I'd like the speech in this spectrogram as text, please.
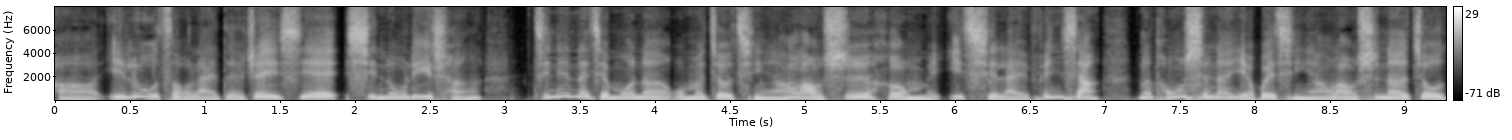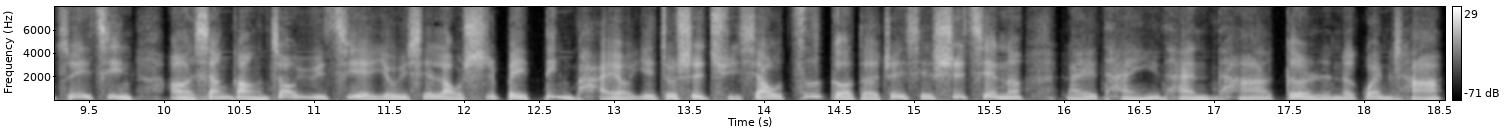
呃一路走来的这一些心路历程。今天的节目呢，我们就请杨老师和我们一起来分享。那同时呢，也会请杨老师呢就最近啊、香港教育界有一些老师被定牌哦，也就是取消资格的这些事件呢，来谈一谈他个人的观察。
